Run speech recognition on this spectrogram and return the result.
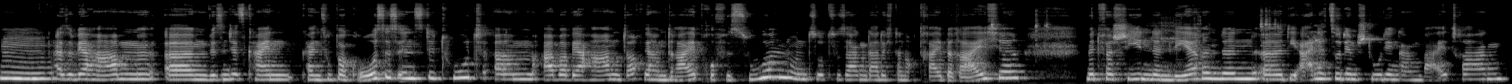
Hm, also wir haben, ähm, wir sind jetzt kein, kein super großes Institut, ähm, aber wir haben doch, wir haben drei Professuren und sozusagen dadurch dann auch drei Bereiche mit verschiedenen Lehrenden, äh, die alle zu dem Studiengang beitragen.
